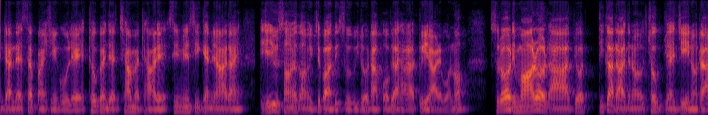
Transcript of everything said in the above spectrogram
Internet ဆက်ပိုင်ရှင်ကိုလည်းထုတ်ပြန်ချက်ချမှတ်ထားတဲ့စီမင်းစည်းကမ်းများအတိုင်းအရေးယူဆောင်ရွက်သွားမည်ဖြစ်ပါသည်ဆိုပြီးတော့ဒါဖော်ပြထားတာတွေ့ရတယ်ပေါ့နော် ဆိုတော့ဒီမှာတော့ဒါပြောအဓိကဒါကျွန်တော်ချုပ်ပြန်ကြည့်ရင်တော့ဒါ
